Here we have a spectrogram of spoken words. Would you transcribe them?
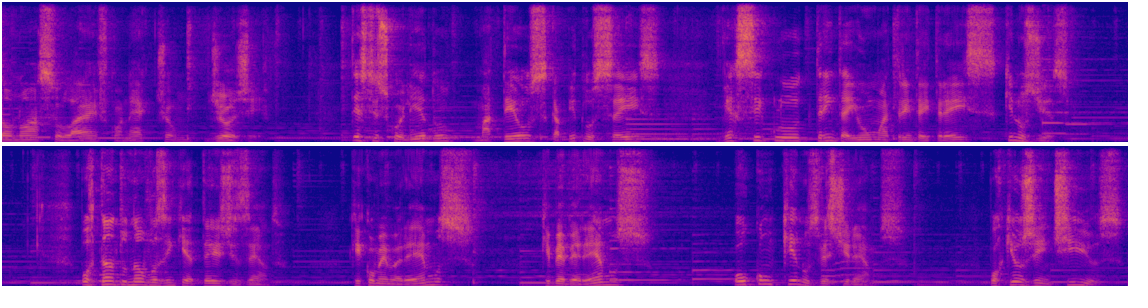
ao nosso Life Connection de hoje. Texto escolhido, Mateus capítulo 6, versículo 31 a 33, que nos diz: Portanto, não vos inquieteis dizendo: que comeremos, que beberemos ou com que nos vestiremos? Porque os gentios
